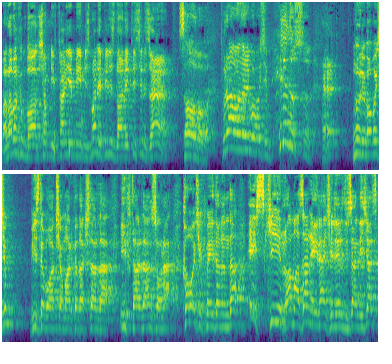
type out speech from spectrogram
Bana bakın bu akşam iftar yemeğimiz var hepiniz davetlisiniz ha. Sağ ol baba. Bravo Nuri babacığım. Helal olsun. Nuri babacığım biz de bu akşam arkadaşlarla iftardan sonra Kavacık Meydanı'nda eski Ramazan eğlenceleri düzenleyeceğiz.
